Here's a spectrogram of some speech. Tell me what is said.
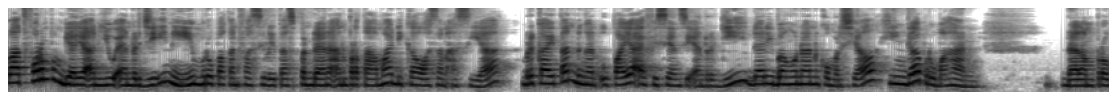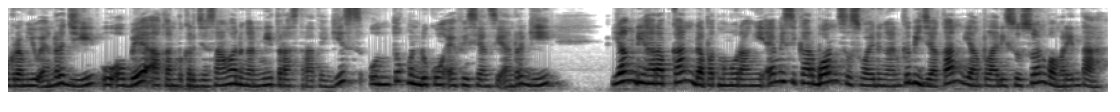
platform pembiayaan U Energy ini merupakan fasilitas pendanaan pertama di kawasan Asia berkaitan dengan upaya efisiensi energi dari bangunan komersial hingga perumahan. Dalam program U Energy, UOB akan bekerja sama dengan mitra strategis untuk mendukung efisiensi energi yang diharapkan dapat mengurangi emisi karbon sesuai dengan kebijakan yang telah disusun pemerintah.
